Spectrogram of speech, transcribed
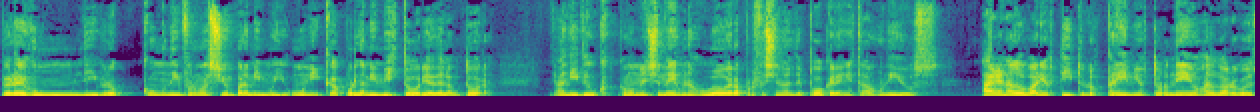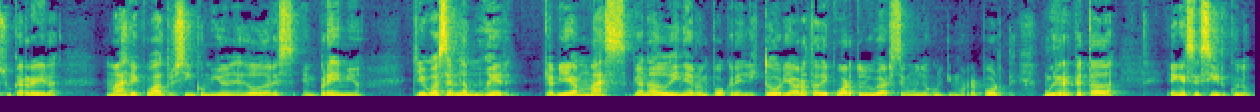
pero es un libro con una información para mí muy única por la misma historia de la autora. Annie Duke, como mencioné, es una jugadora profesional de póker en Estados Unidos. Ha ganado varios títulos, premios, torneos a lo largo de su carrera, más de 4 o 5 millones de dólares en premios. Llegó a ser la mujer que había más ganado dinero en póker en la historia, ahora está de cuarto lugar según los últimos reportes, muy respetada en ese círculo,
